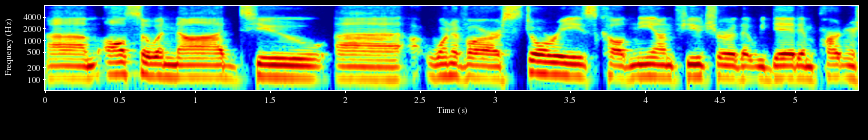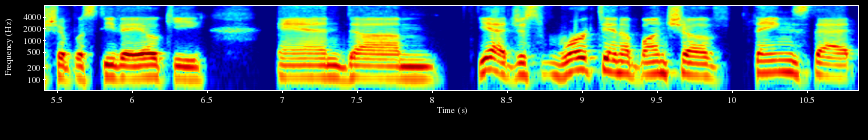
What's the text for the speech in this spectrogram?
Um, also, a nod to uh, one of our stories called Neon Future that we did in partnership with Steve Aoki. And um, yeah, just worked in a bunch of things that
